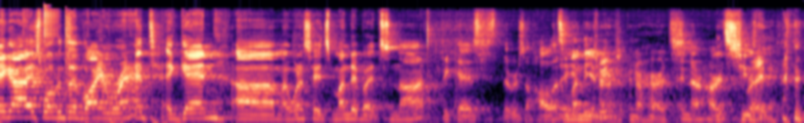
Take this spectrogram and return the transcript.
Hey guys, welcome to the Vine Rant again. Um, I want to say it's Monday, but it's not because there was a holiday. It's Monday in between. our, in our hearts. in our hearts, It's Tuesday. right?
